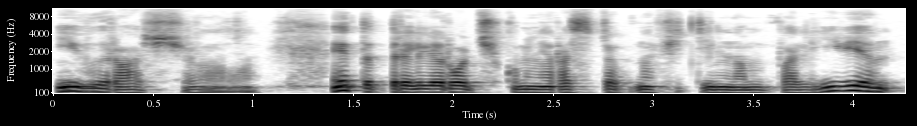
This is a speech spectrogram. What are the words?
и выращивала. Этот трейлерочек у меня растет на фитильном поливе.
